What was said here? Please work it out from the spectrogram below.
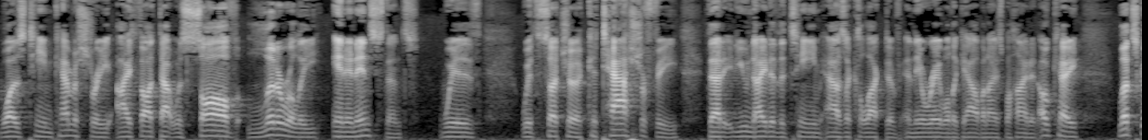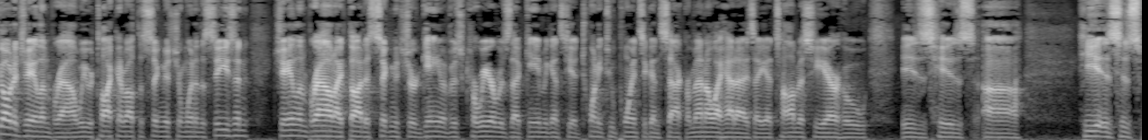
was team chemistry, I thought that was solved literally in an instant with with such a catastrophe that it united the team as a collective and they were able to galvanize behind it. Okay, let's go to Jaylen Brown. We were talking about the signature win of the season. Jaylen Brown, I thought his signature game of his career was that game against he had 22 points against Sacramento. I had Isaiah Thomas here, who is his. Uh, he is his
